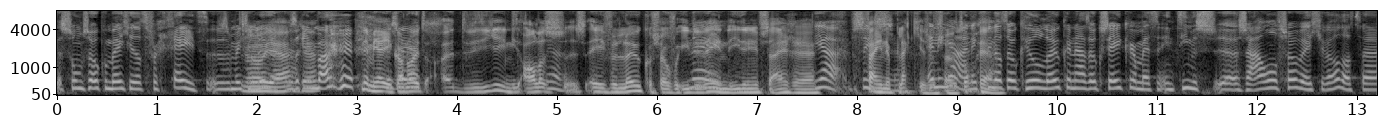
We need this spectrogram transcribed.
soms ook een beetje dat vergeet. Dat is een beetje Oh, lullig ja, misschien, ja. maar. Nee, maar ja, je kan nooit. Niet alles Ja. is even leuk of zo voor iedereen. Nee. Iedereen heeft zijn eigen fijne plekjes En, of zo. Ik vind dat ook heel leuk inderdaad. Ook zeker met een intieme eh, zaal of zo, weet je wel. Dat, eh,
